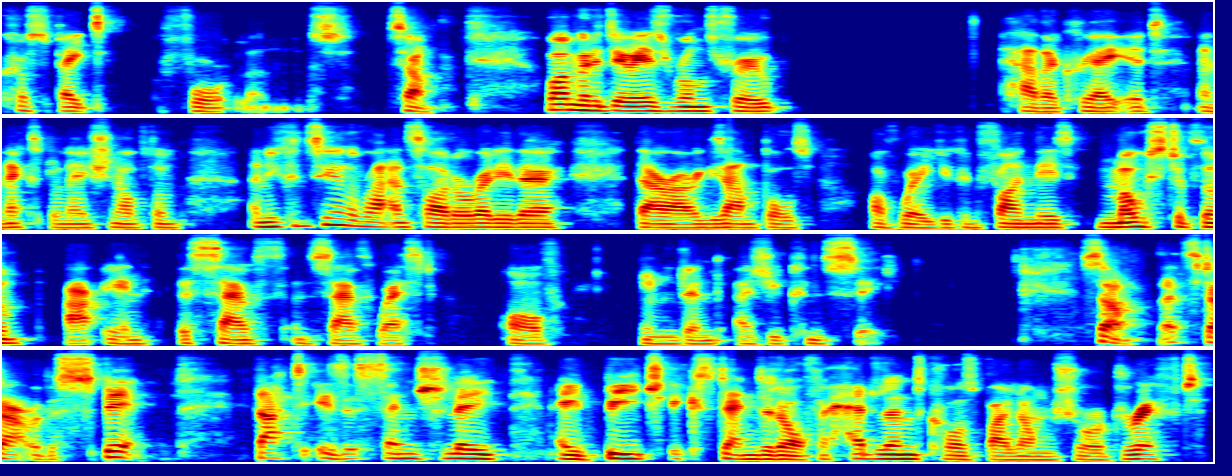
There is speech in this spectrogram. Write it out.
cuspate forelands. So what I'm going to do is run through how they're created, an explanation of them. And you can see on the right hand side already there, there are examples of where you can find these. Most of them are in the south and southwest of England, as you can see. So let's start with a spit. That is essentially a beach extended off a headland caused by longshore drift.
